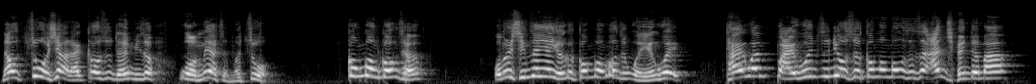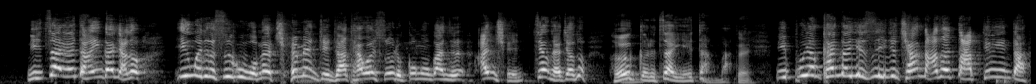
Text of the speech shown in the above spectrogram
然后坐下来告诉人民说我们要怎么做？公共工程，我们的行政院有一个公共工程委员会。台湾百分之六十的公共工程是安全的吗？你在野党应该讲说，因为这个事故，我们要全面检查台湾所有的公共工程安全，这样才叫做合格的在野党吧？对，你不要看到一件事情就枪打出来打，天天打，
